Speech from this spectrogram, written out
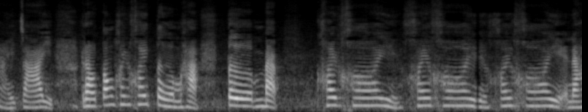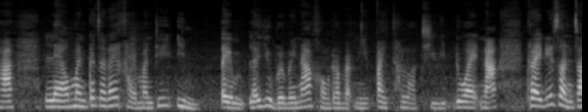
หายใจ เราต้องค่อยๆเติมค่ะ เติมแบบ ค่อยๆ ค่อยๆ ค่อยๆ นะคะ แล้วมันก็จะได้ไขมันที่อิ่มเต็ม และอยู่บนใบหน้าของเราแบบนี้ไปตลอดชีวิตด้วยนะ ใครที่สนใจ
